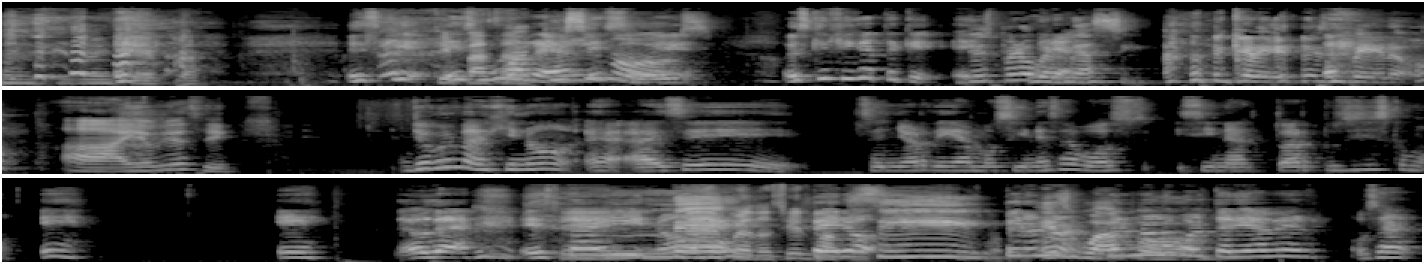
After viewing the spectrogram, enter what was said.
Es muy cierto. Es que Sí es pasa. muy real eso. ¿eh? Es que fíjate que... eh, Yo espero mira, verme así, creo, espero. Ay, obvio sí. Yo me imagino a, a ese señor, digamos, sin esa voz y sin actuar, pues dices como, eh, eh. O sea, está Sí, ahí, ¿no? me- estoy de acuerdo, sí es Pero- guapo. Sí, es guapo. pero no lo voltearía a ver. O sea,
